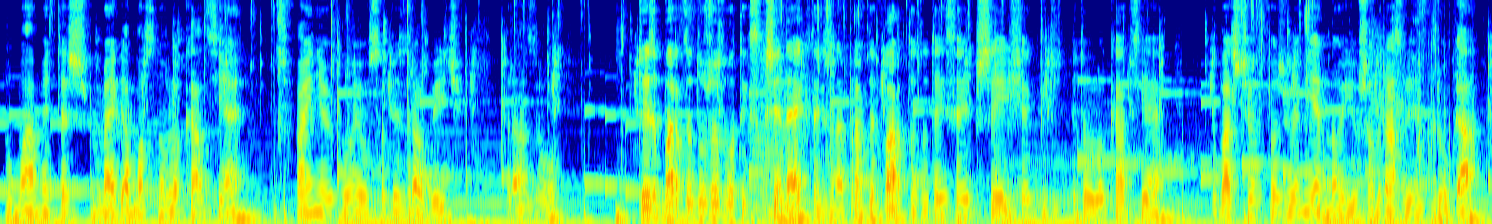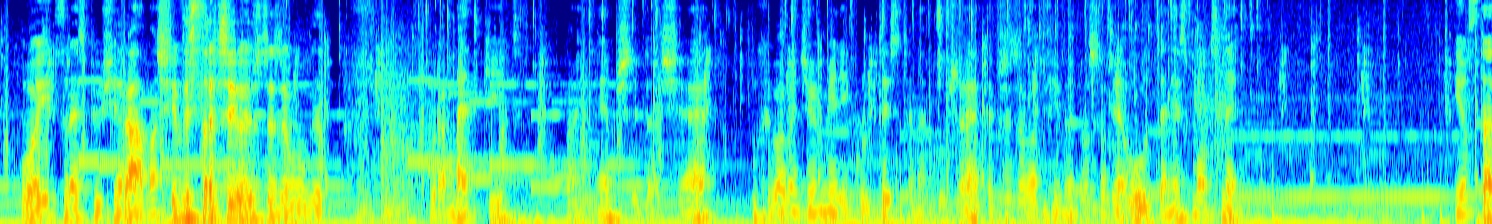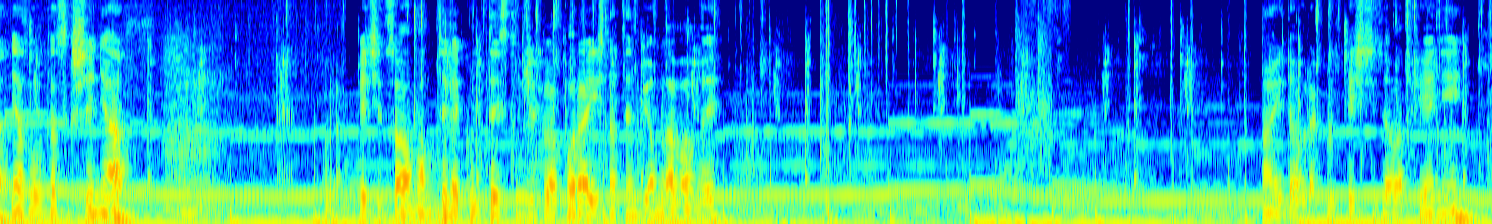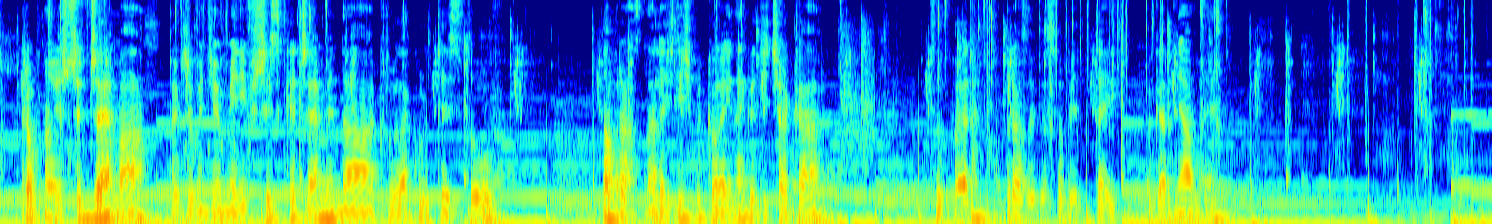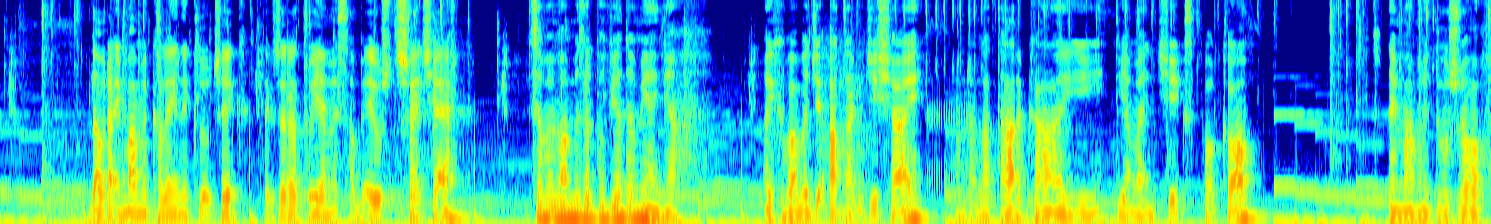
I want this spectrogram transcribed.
Tu mamy też mega mocną lokację, więc fajnie by było ją sobie zrobić od razu. Tu jest bardzo dużo złotych skrzynek, także naprawdę warto tutaj sobie przyjść, jak widzicie tą lokację. Zobaczcie, otworzyłem jedną i już od razu jest druga. Oj, zrespił się ram, aż się wystraszyłem, szczerze mówiąc. Dobra, medkit. Fajnie, przyda się. Tu chyba będziemy mieli kultystę na górze, także załatwimy go sobie. U, ten jest mocny. I ostatnia złota skrzynia. Dobra, wiecie co? Mam tyle kultystów, że chyba pora iść na ten biom lawowy. No i dobra, kultyści załatwieni. Dropną jeszcze dżema, także będziemy mieli wszystkie dżemy na króla kultystów. Dobra, znaleźliśmy kolejnego dzieciaka. Super, od razu go sobie tutaj ogarniamy. Dobra, i mamy kolejny kluczyk, także ratujemy sobie już trzecie. Co my mamy za powiadomienia? No i chyba będzie atak dzisiaj. Dobra, latarka i diamencik, spoko. Tutaj mamy dużo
